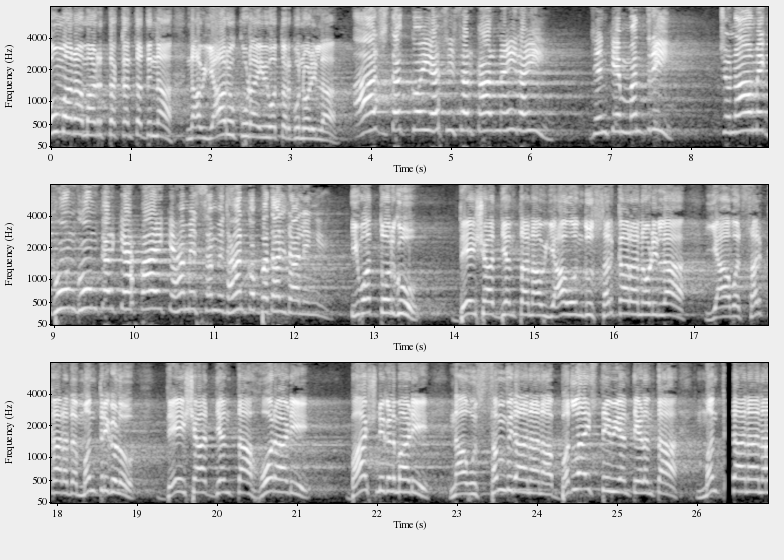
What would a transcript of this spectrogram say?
ಅವಮಾನ ಮಾಡಿರ್ತಕ್ಕಂಥದ್ದನ್ನ ನಾವು ಯಾರು ಕೂಡ ಇವತ್ತವರೆಗೂ ನೋಡಿಲ್ಲ आज तक कोई ऐसी सरकार नहीं रही जिनके मंत्री चुनाव में घूम घूम कर कह पाए कि हम इस संविधान को बदल डालेंगे ಇವತ್ತವರೆಗೂ ದೇಶಾದ್ಯಂತ ನಾವು ಯಾವೊಂದು ಸರ್ಕಾರ ನೋಡಿಲ್ಲ ಯಾವ ಸರ್ಕಾರದ ಮಂತ್ರಿಗಳು ದೇಶಾದ್ಯಂತ ಹೋರಾಡಿ ಭಾಷಣಗಳು ಮಾಡಿ ನಾವು ಸಂವಿಧಾನನ ಬದಲಾಯಿಸ್ತೀವಿ ಅಂತ ಹೇಳಂತ ಮಂತ್ರಿದಾನನ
